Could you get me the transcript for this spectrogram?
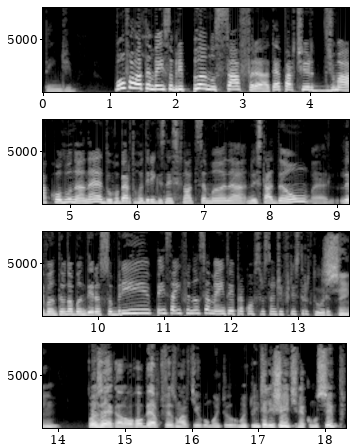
Entendi. Vamos falar também sobre plano safra, até a partir de uma coluna né, do Roberto Rodrigues nesse final de semana no Estadão, eh, levantando a bandeira sobre pensar em financiamento para a construção de infraestrutura. Sim. Pois é, Carol. O Roberto fez um artigo muito, muito inteligente, né? Como sempre,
